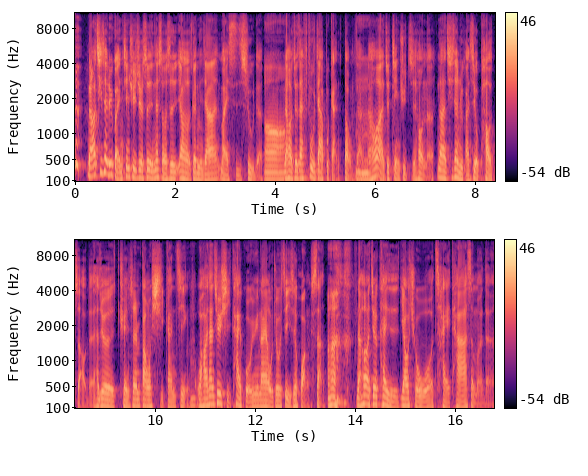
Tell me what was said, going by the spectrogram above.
然后汽车旅馆进去就是那时候是要跟人家买食宿的哦，然后就在副驾不敢动这样，嗯、然后啊就进去之后呢，那汽车旅馆是有泡澡的，他就全身帮我洗干净，嗯、我好像去洗泰国浴那样，我觉得自己是皇上，嗯、然后就开始要求我踩他什么的，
